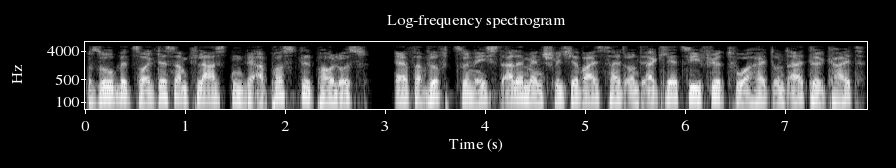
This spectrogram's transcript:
So bezeugt es am klarsten der Apostel Paulus, er verwirft zunächst alle menschliche Weisheit und erklärt sie für Torheit und Eitelkeit,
